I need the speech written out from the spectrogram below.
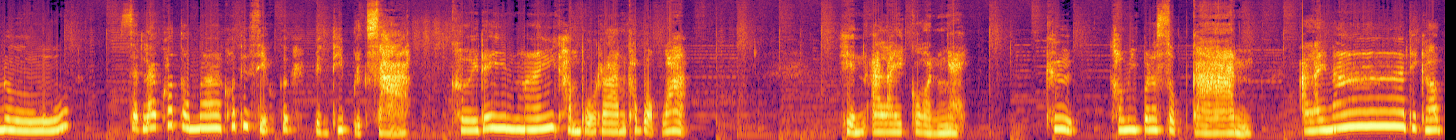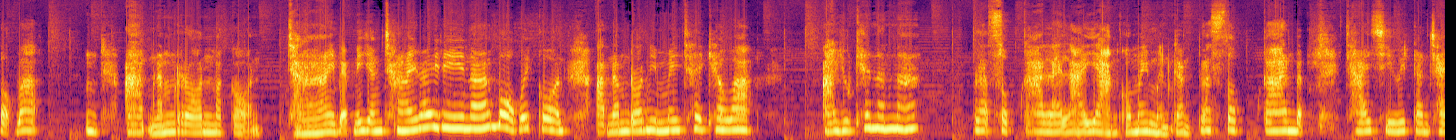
หนูๆ ร็จแล้วข้อต่อมาข้อที่สี่ก็คือเป็นที่ปรึกษา เคยได้ยินไหมคำโบราณเขาบอกว่า เห็นอะไรก่อนไง คือเขามีประสบการณ์ อะไรนะที่เขาบอกว่าอือาบน้ำร้อนมาก่อนใช่แบบนี้ยังใช้ได้ดีนะ บอกไว้ก่อน อาบน้ำร้อนนี่ไม่ใช่แค่ว่า อายุแค่นั้นนะ ประสบการณ์หลาย ๆ อย่างก็ไม่เหมือนกันประสบการณ์แบบใช้ชีวิตการใช้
